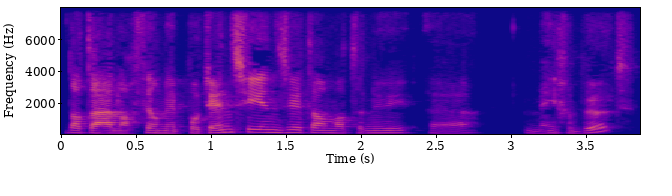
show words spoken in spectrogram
dat daar nog veel meer potentie in zit dan wat er nu uh, mee gebeurt?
